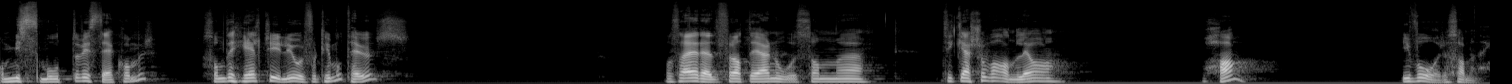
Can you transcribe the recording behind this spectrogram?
om mismotet hvis det kommer, som det helt tydelig gjorde for Timoteus. Og så er jeg redd for at det er noe som eh, det ikke er så vanlig å, å ha i våre sammenhenger.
